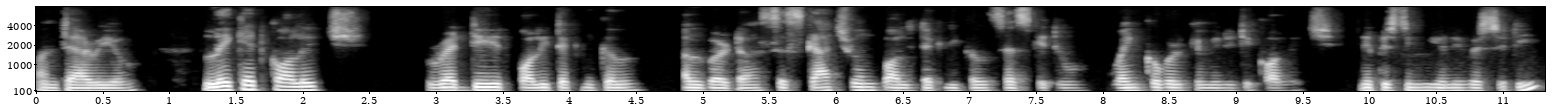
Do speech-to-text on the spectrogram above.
Ontario, Lakehead College, Red Deer Polytechnical, Alberta, Saskatchewan Polytechnical, Saskatoon, Vancouver Community College, Nipissing University,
